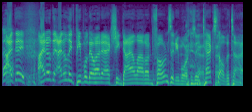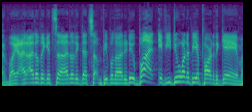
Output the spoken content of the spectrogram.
I think I don't. Think, I don't think people know how to actually dial out on phones anymore because they text all the time. Like I, I don't think it's. Uh, I don't think that's something people know how to do. But if you do want to be a part of the game,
